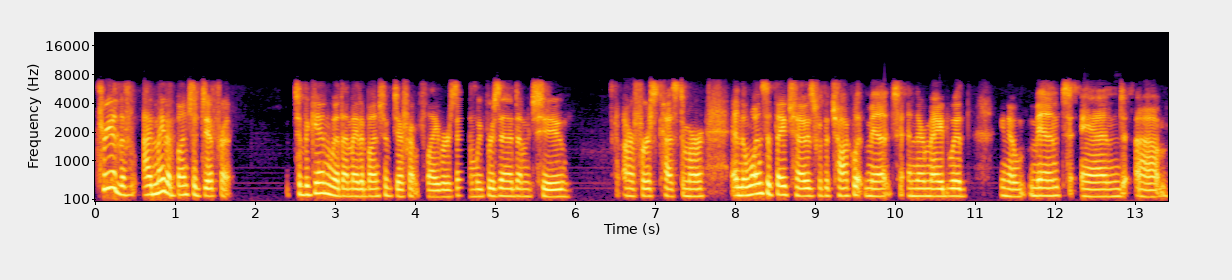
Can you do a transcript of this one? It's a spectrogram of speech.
three of the I made a bunch of different. To begin with, I made a bunch of different flavors, and we presented them to our first customer. And the ones that they chose were the chocolate mint, and they're made with, you know, mint and um,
